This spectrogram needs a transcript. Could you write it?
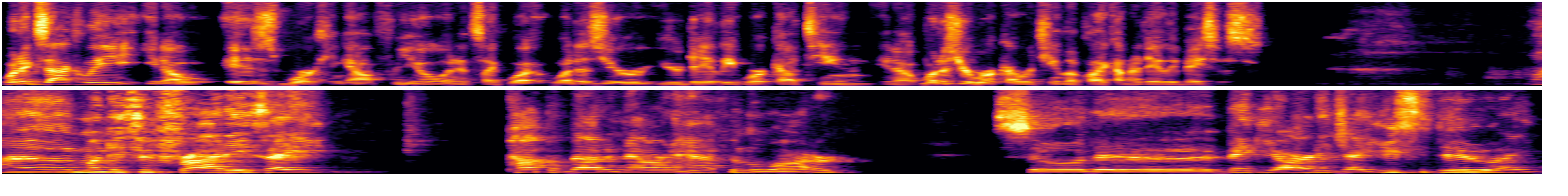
what exactly you know is working out for you? And it's like what what is your your daily workout team? You know, what does your workout routine look like on a daily basis? Uh, Monday through Fridays, I pop about an hour and a half in the water. So the big yardage I used to do, I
